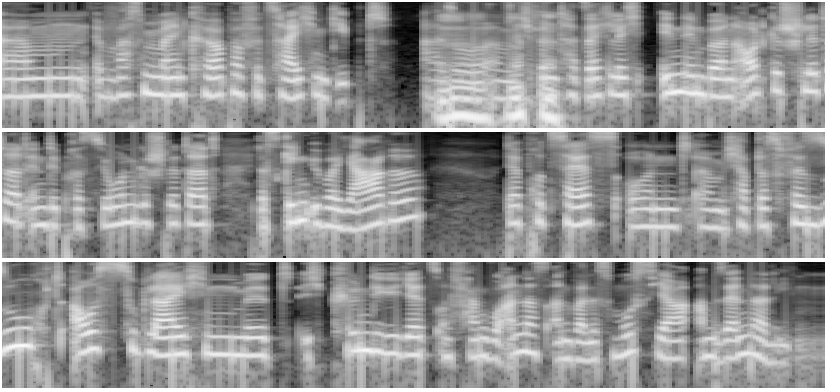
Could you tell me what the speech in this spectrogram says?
ähm, was mir mein Körper für Zeichen gibt. Also mhm, ähm, okay. ich bin tatsächlich in den Burnout geschlittert, in Depressionen geschlittert. Das ging über Jahre, der Prozess. Und ähm, ich habe das versucht auszugleichen mit, ich kündige jetzt und fange woanders an, weil es muss ja am Sender liegen.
